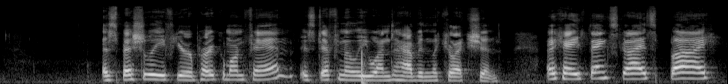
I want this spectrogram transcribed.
especially if you're a Pokemon fan. It's definitely one to have in the collection. Okay, thanks guys. Bye.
